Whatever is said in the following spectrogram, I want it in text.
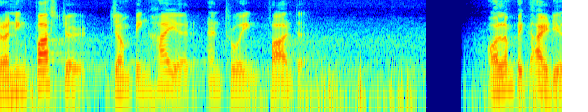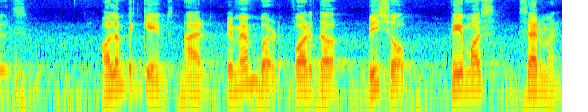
running faster, jumping higher and throwing farther. Olympic ideals Olympic Games are remembered for the Bishop famous sermon.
